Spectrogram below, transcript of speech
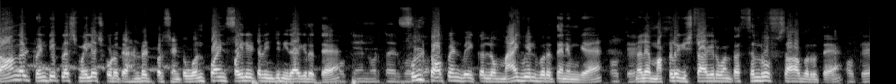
ಲಾಂಗ್ ಅಲ್ಲಿ ಟ್ವೆಂಟಿ ಪ್ಲಸ್ ಮೈಲೇಜ್ ಕೊಡುತ್ತೆ hundred percent one point five litre engine ಇದಾಗಿರುತ್ತೆ. Full top end vehicle mag wheel ಬರುತ್ತೆ ನಿಮಗೆ. ಆಮೇಲೆ ಮಕ್ಕಳಿಗೆ ಇಷ್ಟ ಆಗಿರುವಂತ ಸನ್ ರೂಫ್ ಸಹ ಬರುತ್ತೆ. ಓಕೆ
